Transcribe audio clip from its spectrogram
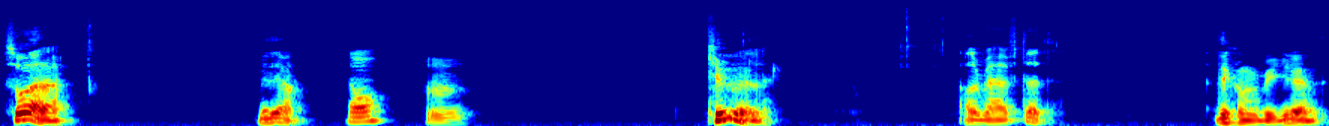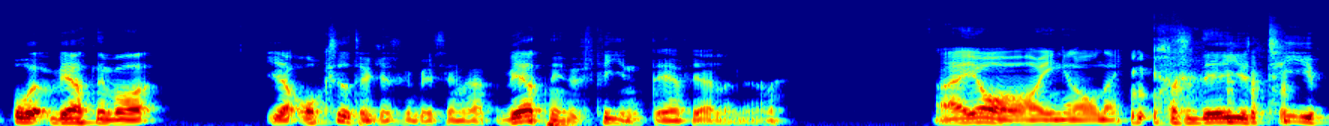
Så är det. Med det. Ja. Mm. Kul! Ja det blir häftigt. Det kommer bli grymt. Och vet ni vad jag också tycker ska bli så himla... Vet ni hur fint det är i fjällen nu eller? Nej jag har ingen aning. Alltså det är ju typ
